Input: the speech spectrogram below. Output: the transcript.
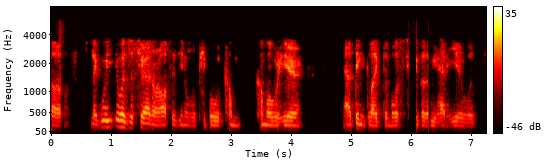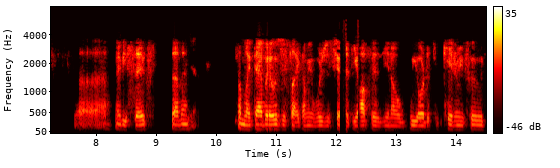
of, like we, it was just here at our office, you know, where people would come, come over here. I think like the most people that we had here was, uh, maybe six, seven, Yeah. something like that. But it was just like, I mean, we're just here at the office, you know, we ordered some catering food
